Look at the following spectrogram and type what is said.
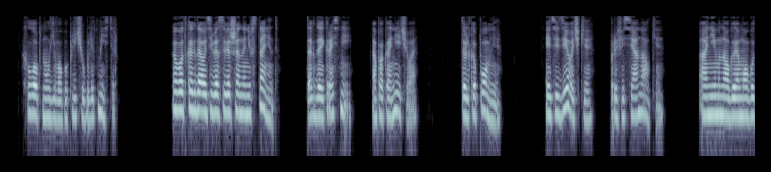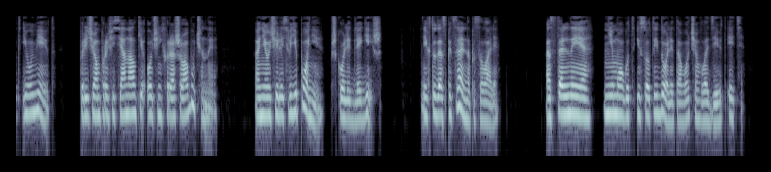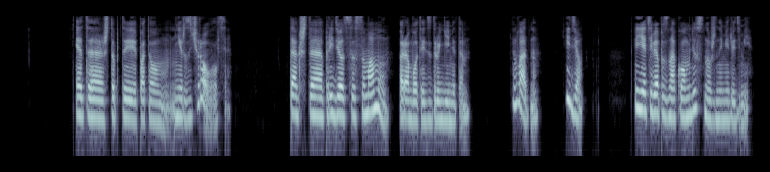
Хлопнул его по плечу балетмейстер. Вот когда у тебя совершенно не встанет, тогда и красней, а пока нечего. Только помни, эти девочки — профессионалки. Они многое могут и умеют, причем профессионалки очень хорошо обученные. Они учились в Японии, в школе для гейш. Их туда специально посылали. Остальные не могут и сотой доли того, чем владеют эти. Это чтоб ты потом не разочаровывался. Так что придется самому работать с другими там. Ладно, идем. Я тебя познакомлю с нужными людьми.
